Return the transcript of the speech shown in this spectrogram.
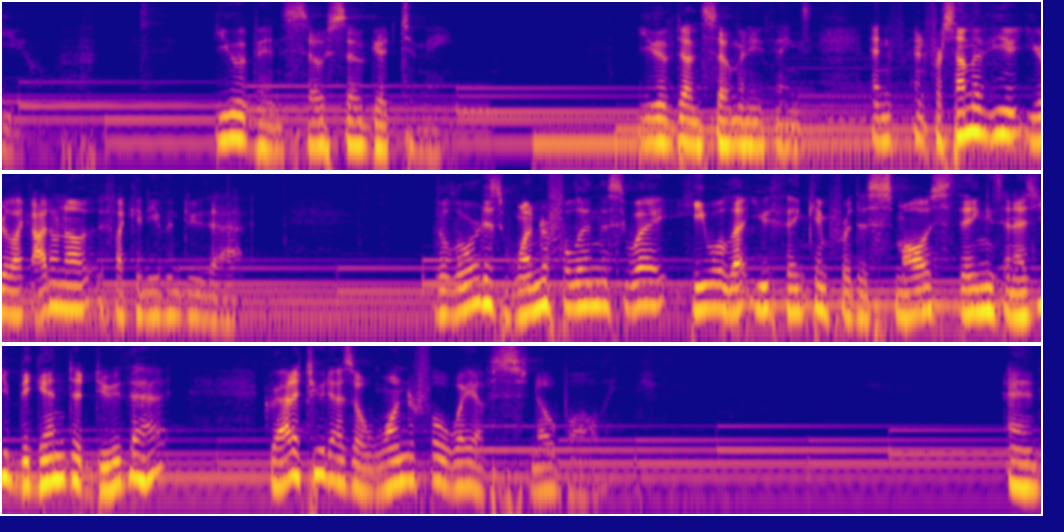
you. You have been so, so good to me. You have done so many things. And, and for some of you, you're like, I don't know if I can even do that. The Lord is wonderful in this way. He will let you thank Him for the smallest things. And as you begin to do that, gratitude has a wonderful way of snowballing. And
